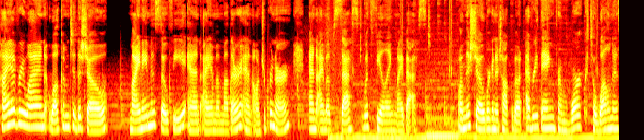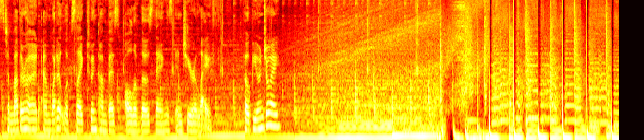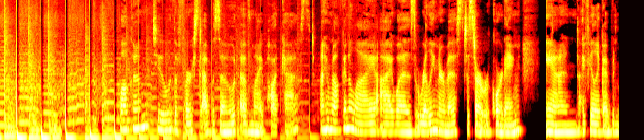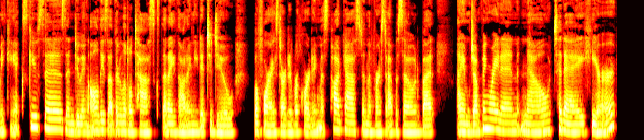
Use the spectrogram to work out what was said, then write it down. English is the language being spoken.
Hi, everyone. Welcome to the show. My name is Sophie, and I am a mother and entrepreneur, and I'm obsessed with feeling my best. On this show, we're going to talk about everything from work to wellness to motherhood and what it looks like to encompass all of those things into your life. Hope you enjoy. Welcome to the first episode of my podcast. I'm not going to lie, I was really nervous to start recording. And I feel like I've been making excuses and doing all these other little tasks that I thought I needed to do before I started recording this podcast and the first episode. But I am jumping right in now today here.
